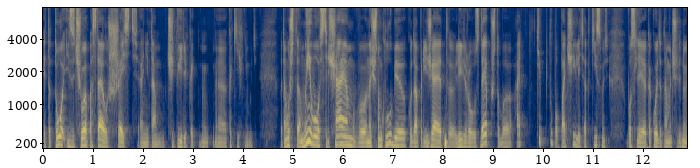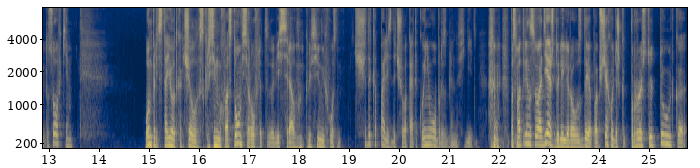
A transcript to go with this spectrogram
это то, из-за чего я поставил 6, а не там 4 как- э, каких-нибудь. Потому что мы его встречаем в ночном клубе, куда приезжает э, Лили Роуз Депп, чтобы типа, тупо почилить, откиснуть после какой-то там очередной тусовки. Он предстает как чел с крысиным хвостом, все рофлят э, весь сериал «Крысиный хвост». Че докопались до чувака? Такой не образ, блин, офигеть. Посмотри на свою одежду, Лили Роуз Депп. Вообще ходишь как проститутка.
